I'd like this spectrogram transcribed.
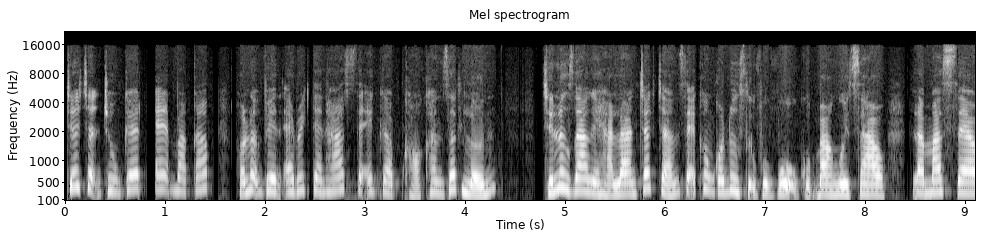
Trước trận chung kết FA Cup, huấn luyện viên Erik ten Hag sẽ gặp khó khăn rất lớn. Chiến lược gia người Hà Lan chắc chắn sẽ không có được sự phục vụ của ba ngôi sao là Marcel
